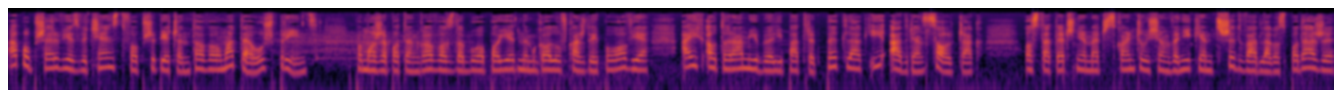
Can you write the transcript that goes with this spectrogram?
a po przerwie zwycięstwo przypieczętował Mateusz Princ. Pomorze Potęgowo zdobyło po jednym golu w każdej połowie, a ich autorami byli Patryk Pytlak i Adrian Solczak. Ostatecznie mecz skończył się wynikiem 3-2 dla gospodarzy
